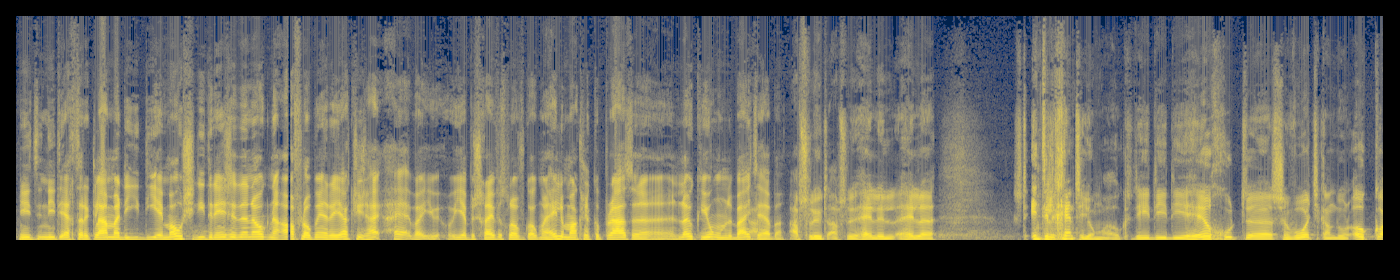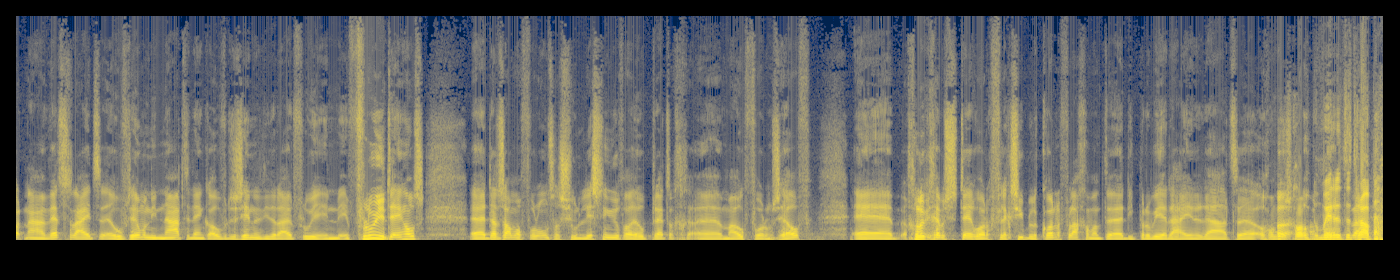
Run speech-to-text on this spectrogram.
niet, niet echt reclame, maar die, die emotie die erin zit. En ook na afloop in reacties. Hij, hij, je beschreef het geloof ik ook, maar een hele makkelijke praten. Een leuke jongen om erbij te hebben. Absoluut, absoluut. Hele, hele intelligente jongen ook. Die, die, die heel goed eh, zijn woordje kan doen. Ook kort na een wedstrijd. eh, hoeft helemaal niet na te denken over de zinnen die eruit vloeien in, in vloeiend Engels. Eh, dat is allemaal voor ons als journalisten in ieder geval heel prettig. maar ook voor hemzelf. Gelukkig hebben ze tegenwoordig flexibele cornervlaggen. Want die probeerde hij inderdaad Onbeschoft. Om midden te trappen.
